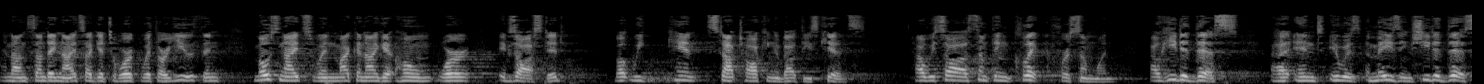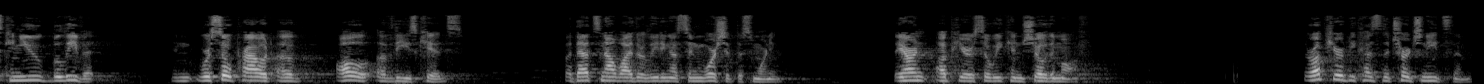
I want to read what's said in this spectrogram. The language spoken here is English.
And on Sunday nights, I get to work with our youth. And most nights when Mike and I get home, we're exhausted but we can't stop talking about these kids. How we saw something click for someone. How he did this, uh, and it was amazing. She did this. Can you believe it? And we're so proud of all of these kids. But that's not why they're leading us in worship this morning. They aren't up here so we can show them off. They're up here because the church needs them.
